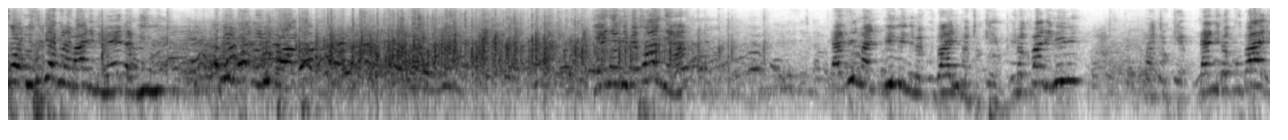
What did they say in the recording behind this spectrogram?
so msikia kuna mahali nimeenda mimi mimi bado niko hapa yenye nimefanya lazima mimi nimekubali matokeo nimekubali nini matokeo na nimekubali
